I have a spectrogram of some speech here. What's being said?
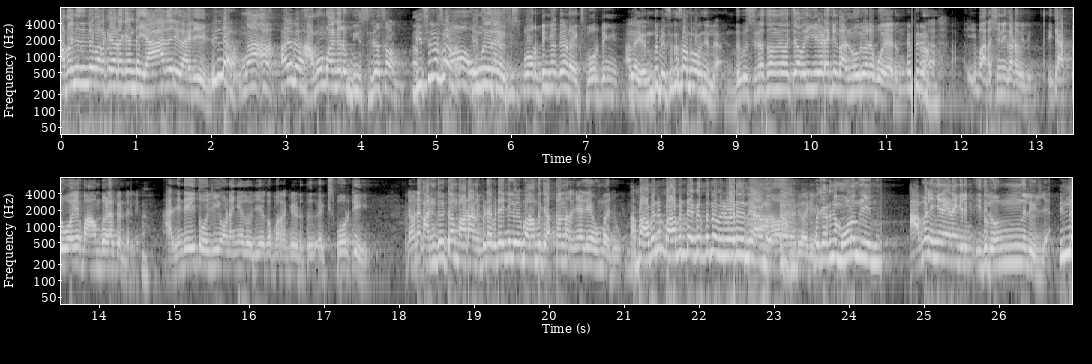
അവൻ ഇതിന്റെ പുറകെ കിടക്കേണ്ട യാതൊരു കാര്യമില്ല? അവൻ ഭയങ്കര ബിസിനസ് ആണ്. ബിസിനസ് ആണ്? എക്സ്പോർട്ടിംഗ് ഒക്കെയാണ് എക്സ്പോർട്ടിംഗ് അല്ല എന്ത് ബിസിനസ് ആണെന്ന് പറഞ്ഞില്ല. എന്ത് ബിസിനസ് എന്ന് ചോദിച്ചാൽ ഈ ഇടയ്ക്ക് കണ്ണൂർ വരെ പോയായിരുന്നു. ഈ പറശ്ശിനി കടവിൽ. ഈ ചത്തുപോയ പാമ്പുകളൊക്കെ ഉണ്ടല്ലേ? അതിന്റെ ഈ തൊലി ഉണങ്ങിയ തൊലിയൊക്കെ പുറകെ എടുത്ത് എക്സ്പോർട്ട് ചെയ്യും. പിന്നെ അവനെ കണ്ടു കിട്ടാൻ പാടാണ്. ഇവിടെ എവിടെയെങ്കിലും ഒരു പാമ്പ് ചത്തെന്നറിഞ്ഞാലേ അവൻ വരൂ. അപ്പൊ അവനും പാമ്പിന്റെ ഒക്കെ തന്നെ പരിപാടി തന്നെയാണ്. പരിപാടി. മോളെന്ത് ചെയ്യുന്നു? അവൾ എങ്ങനെയാണെങ്കിലും ഇതിലൊന്നിലും ഇല്ല. ഇല്ല.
